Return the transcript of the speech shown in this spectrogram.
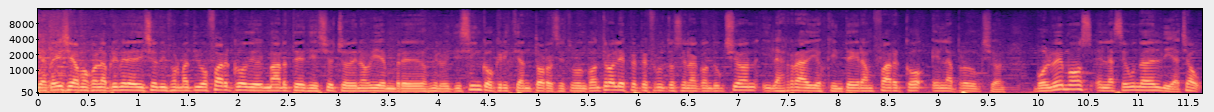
Y hasta ahí llegamos con la primera edición de Informativo Farco de hoy martes 18 de noviembre de 2025. Cristian Torres estuvo en controles, Pepe Frutos en la conducción y las radios que integran Farco en la producción. Volvemos en la segunda del día. Chau.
